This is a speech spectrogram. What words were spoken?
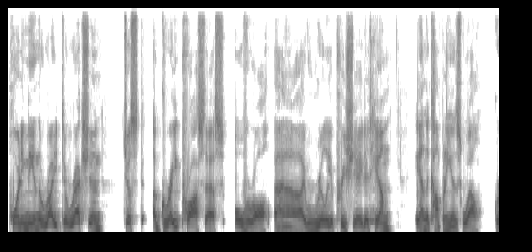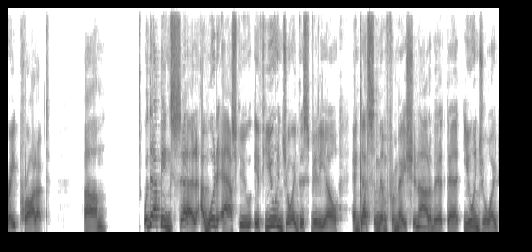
pointing me in the right direction. Just a great process overall. Uh, I really appreciated him and the company as well. Great product. Um, with that being said, I would ask you if you enjoyed this video and got some information out of it that you enjoyed,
